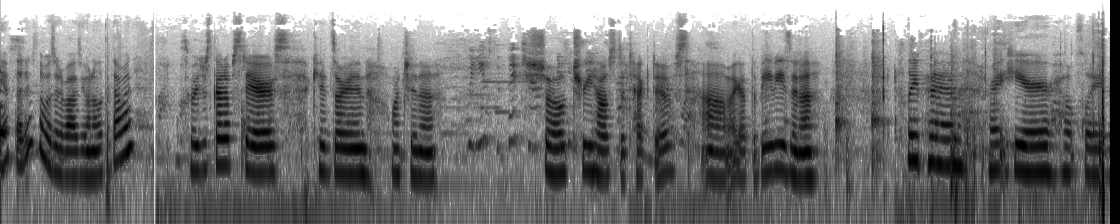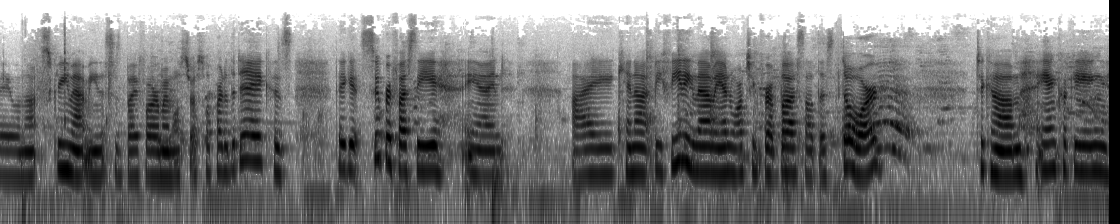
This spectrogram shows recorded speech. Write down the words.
Yep, that is the Wizard of Oz. You want to look at that one? So we just got upstairs. Kids are in watching a show, Treehouse Detectives. Um, I got the babies in a playpen right here. Hopefully they will not scream at me. This is by far my most stressful part of the day because they get super fussy and I cannot be feeding them and watching for a bus out this door to come and cooking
